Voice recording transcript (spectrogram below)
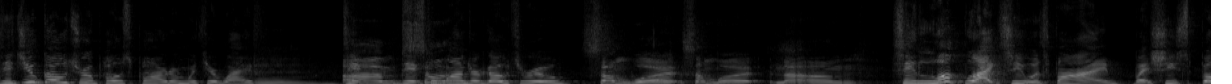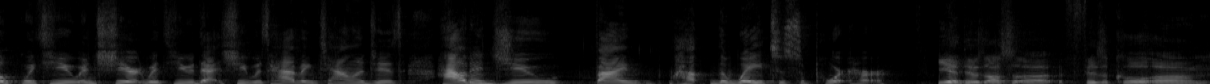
Did you go through postpartum with your wife? Did, Um, did so- Kawandra go through? Somewhat, somewhat. Not um. She looked like she was fine, but she spoke with you and shared with you that she was having challenges. How did you find how, the way to support her? Yeah, there's also uh, physical um,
